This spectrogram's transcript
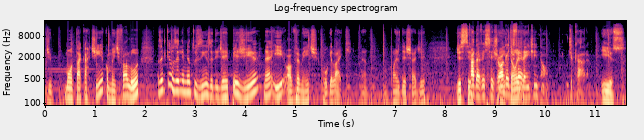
de montar cartinha, como a gente falou, mas ele tem uns elementozinhos ali de RPG, né? E, obviamente, roguelike, né? Não pode deixar de, de ser. Cada vez que você joga é então, é diferente, ele... então, de cara. Isso,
